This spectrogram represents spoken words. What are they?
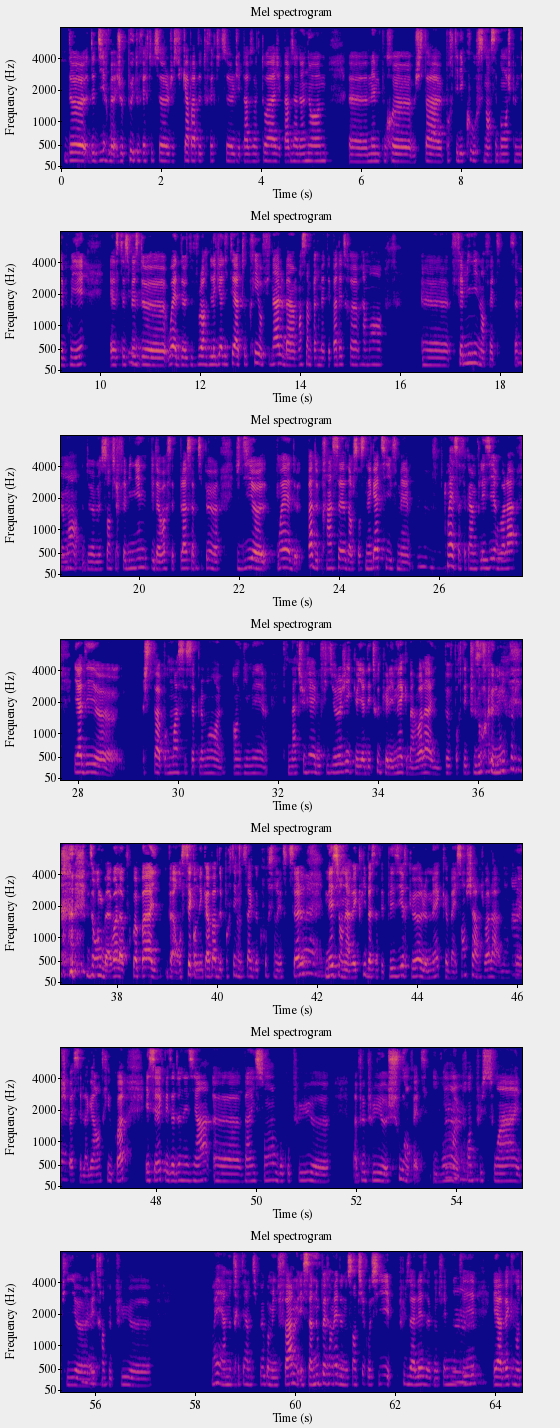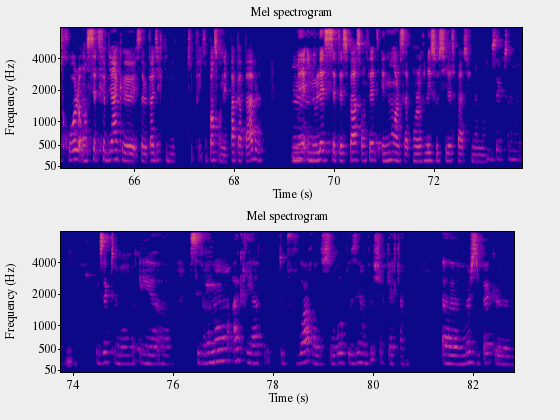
de, de dire mais je peux tout faire toute seule, je suis capable de tout faire toute seule, j'ai pas besoin de toi, j'ai pas besoin d'un homme, euh, même pour, euh, je sais pas, porter les courses, non, c'est bon, je peux me débrouiller. Et cette espèce de, ouais, de, vouloir de l'égalité à tout prix, au final, ben, moi, ça me permettait pas d'être vraiment euh, féminine, en fait. Simplement mmh. de me sentir féminine, puis d'avoir cette place un petit peu, je dis, ouais, de, pas de princesse dans le sens négatif, mais mmh. ouais, ça fait quand même plaisir, voilà. Il y a des, je sais pas, pour moi, c'est simplement, euh, entre guillemets, euh, naturel ou physiologique. Il y a des trucs que les mecs, ben voilà, ils peuvent porter plus lourd que nous. Donc, ben voilà, pourquoi pas. Ben, on sait qu'on est capable de porter notre sac de course si on est toute seule. Mais si on est avec lui, ben, ça fait plaisir que le mec, ben, il s'en charge. Voilà. Donc, euh, je sais pas si c'est de la galanterie ou quoi. Et c'est vrai que les Indonésiens, ben, ils sont beaucoup plus. un peu plus chou en fait. Ils vont mmh. prendre plus soin et puis être un peu plus ouais, à nous traiter un petit peu comme une femme et ça nous permet de nous sentir aussi plus à l'aise avec notre féminité Mm. et avec notre rôle. On sait très bien que ça veut pas dire qu'ils nous qu'ils qu'ils pensent qu'on n'est pas capable, mais Mm. ils nous laissent cet espace en fait et nous on, le- on leur laisse aussi l'espace finalement. Exactement. Mm. Exactement. Et euh, c'est vraiment agréable de pouvoir euh, se reposer un peu sur quelqu'un. Euh, moi, je dis pas que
